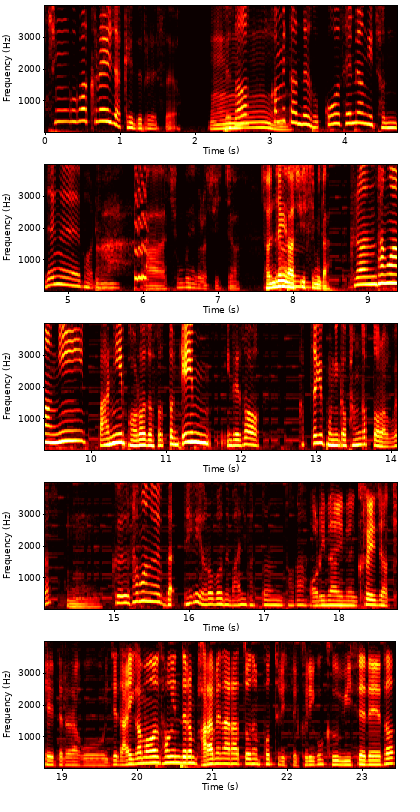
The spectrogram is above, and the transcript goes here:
친구가 크레이지 아케이드를 했어요. 그래서 음. 컴퓨터 한 대 놓고 세 명이 전쟁을 벌이는 아 충분히 그럴 수 있죠. 전쟁이 날 수 있습니다. 그런 상황이 많이 벌어졌었던 게임이라서 갑자기 보니까 반갑더라고요. 음. 그 상황을 마- 되게 여러 번을 많이 봤던 터라 어린아이는 크레이지 아케이드를 하고 이제 나이가 먹은 성인들은 바람의 나라 또는 포트리스 그리고 그 윗세대에서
